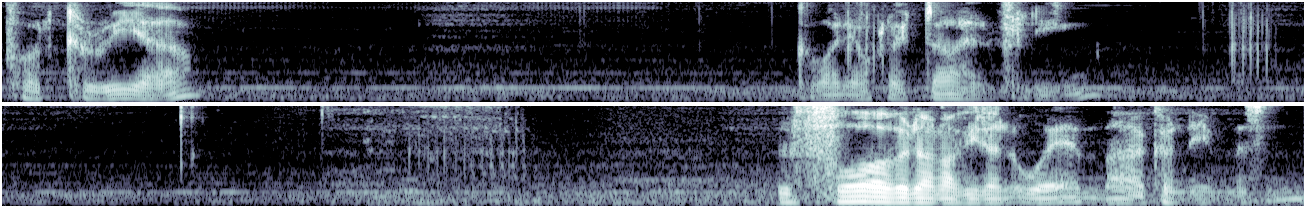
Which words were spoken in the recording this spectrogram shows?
Port Korea. Können wir ja auch gleich dahin fliegen. Bevor wir dann noch wieder einen OEM-Marker nehmen müssen.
